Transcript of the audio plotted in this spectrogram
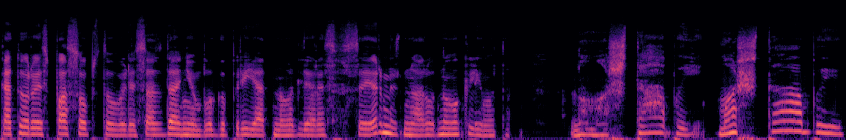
которые способствовали созданию благоприятного для РСФСР международного климата. Но масштабы, масштабы!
